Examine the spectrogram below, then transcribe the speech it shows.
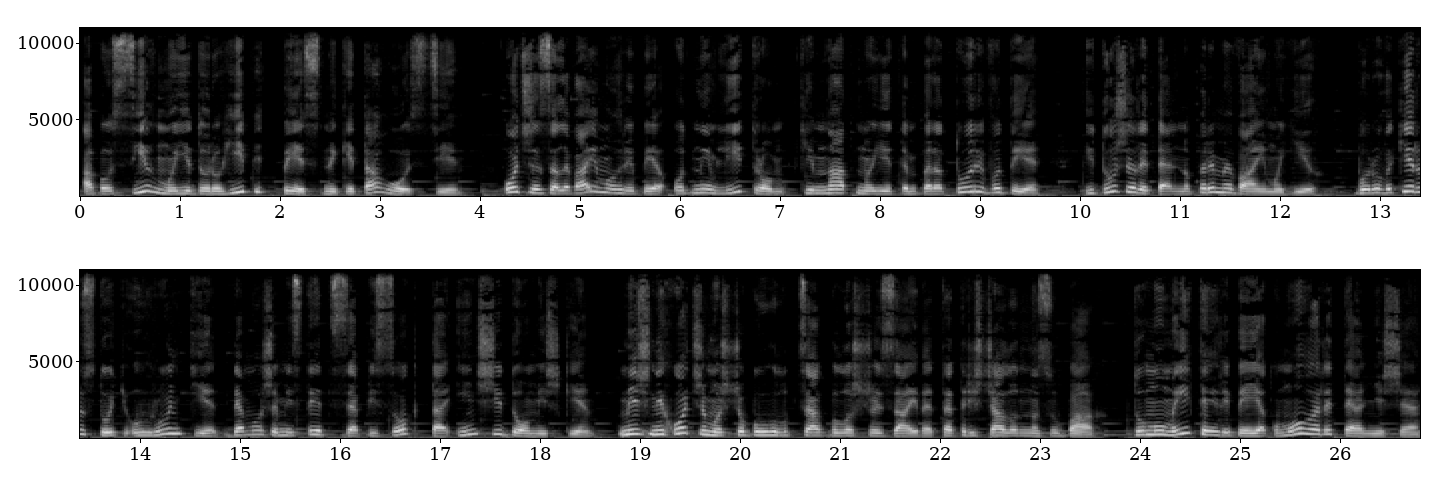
або сіл мої дорогі підписники та гості. Отже, заливаємо гриби одним літром кімнатної температури води і дуже ретельно перемиваємо їх. Боровики ростуть у ґрунті, де може міститися пісок та інші домішки. Ми ж не хочемо, щоб у голубцях було щось зайве та тріщало на зубах. Тому мийте гриби якомога ретельніше.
